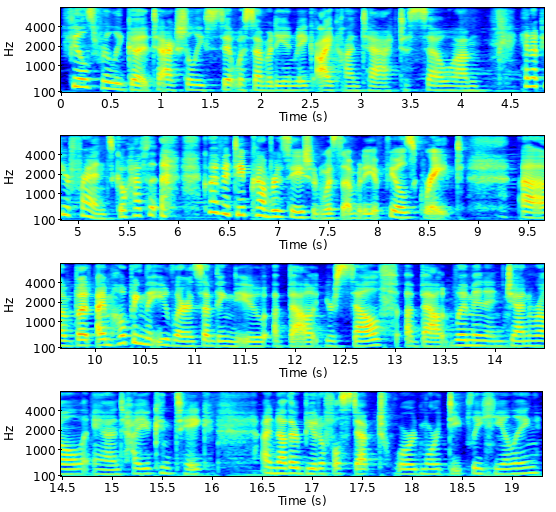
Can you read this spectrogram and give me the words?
Feels really good to actually sit with somebody and make eye contact. So, um, hit up your friends, go have the, go have a deep conversation with somebody. It feels great. Uh, but I'm hoping that you learn something new about yourself, about women in general, and how you can take another beautiful step toward more deeply healing.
